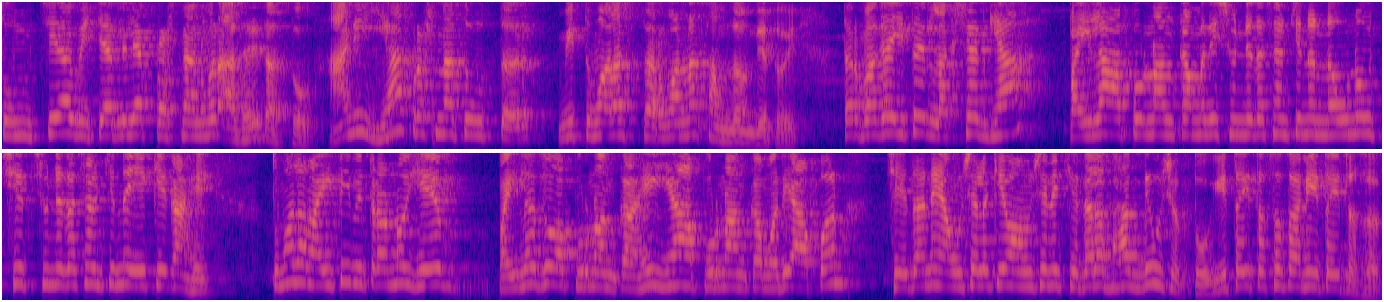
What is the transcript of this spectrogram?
तुमच्या विचारलेल्या प्रश्नांवर आधारित असतो. आणि ह्या प्रश्नाचं उत्तर मी तुम्हाला सर्वांना समजावून देतोय. तर बघा इथे लक्षात घ्या पहिला अपूर्णांकामध्ये शून्य दशांचिन्ह नऊ नऊ छेद शून्य दशांचिन्ह एक एक आहे. तुम्हाला माहिती आहे मित्रांनो हे पहिला जो अपूर्णांक आहे ह्या अपूर्णांकामध्ये आपण छेदाने अंशाला किंवा अंशाने छेदाला भाग देऊ शकतो. इथंही तसंच आणि इथंही तसंच.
